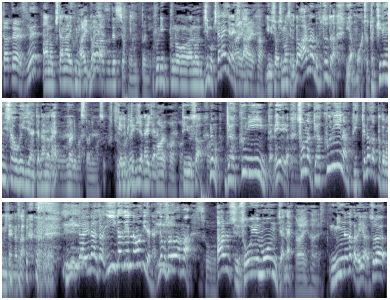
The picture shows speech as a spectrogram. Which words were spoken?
変わってないですね。あの、汚いフリッ相変わ。らずですよ、本当に。フリップの、あの、字も汚いじゃないですか。はいはいはい優勝しましたけど、あれなんて普通だったら、いや、もうちょっと綺麗にした方がいいんじゃないってならない、なります、なります。普通テレビ的じゃないじゃない、はいはいはい。っていうさ、でも逆にいいみたいな。いやいや、そんな逆にいいなんて言ってなかっただろみたいなさ、みたいな、さ、いい加減なわけじゃない。でもそれはまあある種そういうもんじゃない。はいはい。みんなだから、いや、それは、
